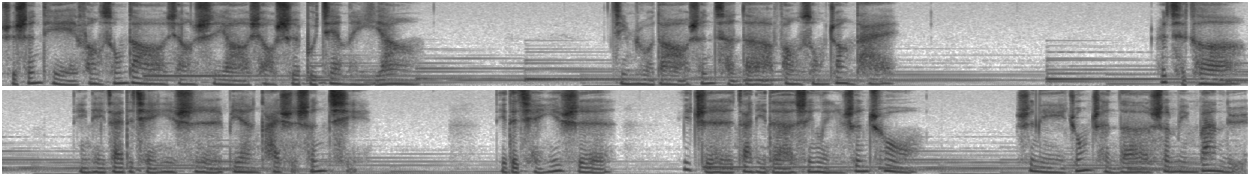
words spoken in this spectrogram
使身体放松到像是要消失不见了一样，进入到深层的放松状态。而此刻，你内在的潜意识便开始升起。你的潜意识一直在你的心灵深处。是你忠诚的生命伴侣，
